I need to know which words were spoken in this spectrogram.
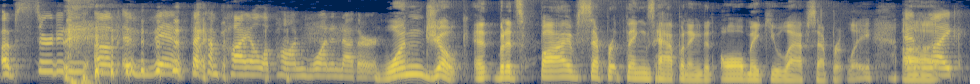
absurdity of events that compile upon one another. one joke, and, but it's five separate things happening that all make you laugh separately. And Uh, like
